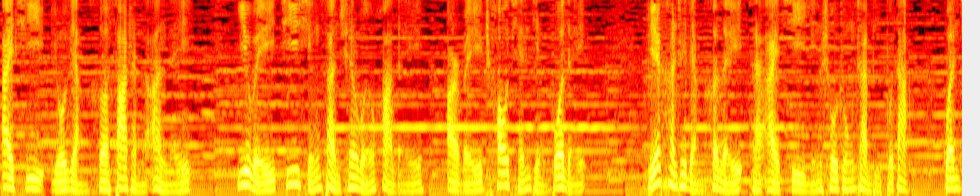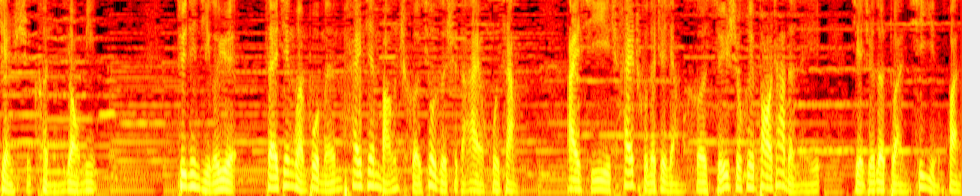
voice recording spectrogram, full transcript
爱奇艺有两颗发展的暗雷，一为畸形饭圈文化雷，二为超前点播雷。别看这两颗雷在爱奇艺营收中占比不大，关键时刻能要命。最近几个月，在监管部门拍肩膀、扯袖子式的爱护下，爱奇艺拆除了这两颗随时会爆炸的雷，解决了短期隐患，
